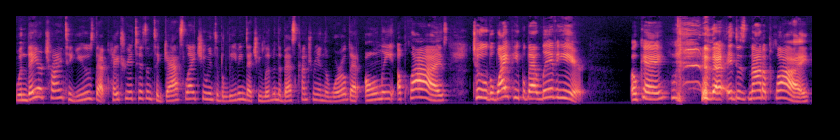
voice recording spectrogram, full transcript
When they are trying to use that patriotism to gaslight you into believing that you live in the best country in the world, that only applies to the white people that live here. Okay? that it does not apply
